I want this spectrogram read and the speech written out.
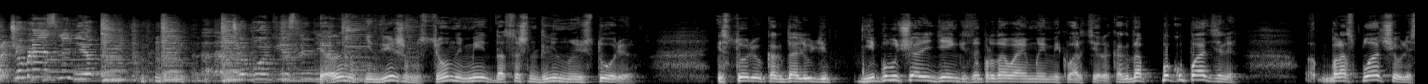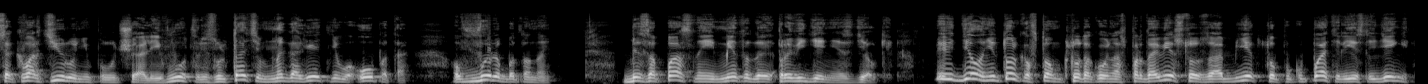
А чё, если нет? Если? Рынок недвижимости, он имеет достаточно длинную историю. Историю, когда люди не получали деньги за продаваемые ими квартиры, когда покупатели расплачивались, а квартиру не получали. И вот в результате многолетнего опыта выработаны безопасные методы проведения сделки. И ведь дело не только в том, кто такой у нас продавец, что за объект, кто покупатель, есть ли деньги.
